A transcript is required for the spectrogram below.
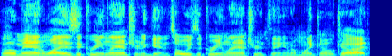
oh man, why is it Green Lantern again? It's always the Green Lantern thing, and I'm like, oh god,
